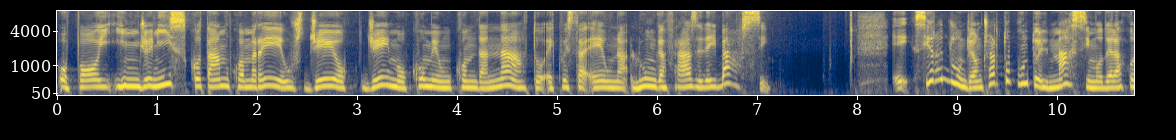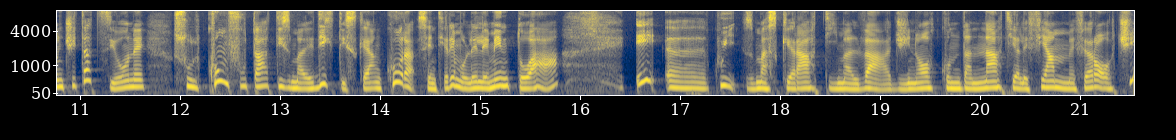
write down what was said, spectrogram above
O poi, ingenisco tamquam reus, geo, gemo come un condannato condannato e questa è una lunga frase dei bassi. E si raggiunge a un certo punto il massimo della concitazione sul confutatis maledictis, che ancora sentiremo l'elemento A, e eh, qui smascherati i malvagi, no? condannati alle fiamme feroci,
